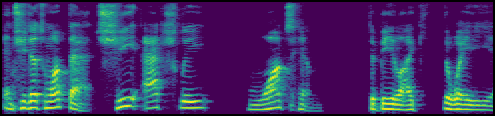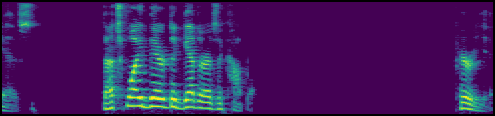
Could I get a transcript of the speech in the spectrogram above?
And she doesn't want that. She actually wants him to be like the way he is. That's why they're together as a couple. Period.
